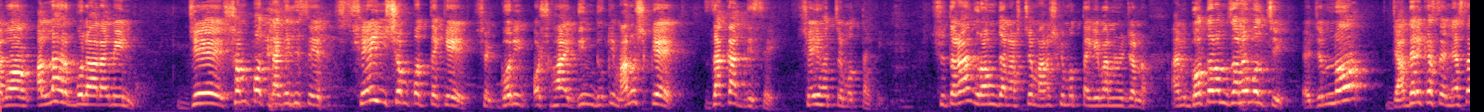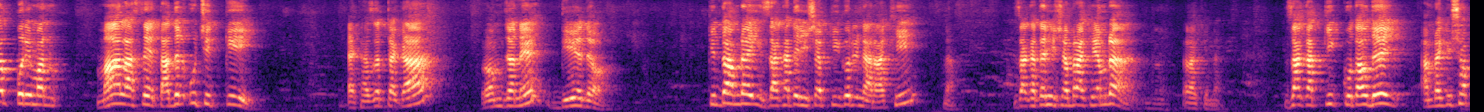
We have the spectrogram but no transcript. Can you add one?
এবং আল্লাহ রাব্বুল আলামিন যে সম্পদ তাকে দিছে, সেই সম্পদ থেকে সে গরিব, অসহায় দিন দুঃখী মানুষকে জাকাত দিছে। সেই হচ্ছে মুত্তাকি। সুতরাং রমজান আসছে মানুষকে মুত্তাকি বানানোর জন্য। আমি গত রমজানে বলছি এর জন্য যাদের কাছে নেশাব পরিমাণ মাল আছে তাদের উচিত কি? এক হাজার টাকা রমজানে দিয়ে দেওয়া। কিন্তু আমরা এই জাকাতের হিসাব কি করি না রাখি? না। জাকাতের হিসাব রাখি আমরা? রাখি না। জাকাত কি কোথাও দেই? আমরা কি সব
